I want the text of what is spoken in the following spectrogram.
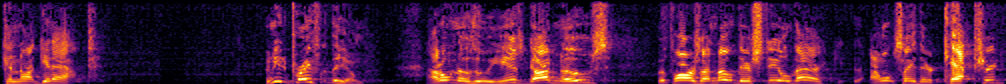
cannot get out. We need to pray for them. I don't know who he is. God knows. But far as I know, they're still there. I won't say they're captured,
